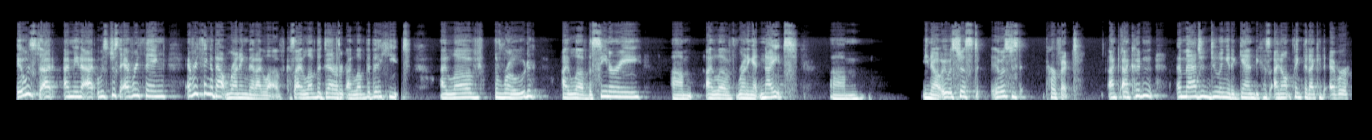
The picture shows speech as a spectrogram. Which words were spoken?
it was, I, I mean, I, it was just everything, everything about running that I love because I love the desert. I love the, the heat. I love the road. I love the scenery. Um, I love running at night. Um, you know, it was just, it was just perfect. I, I couldn't imagine doing it again because I don't think that I could ever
